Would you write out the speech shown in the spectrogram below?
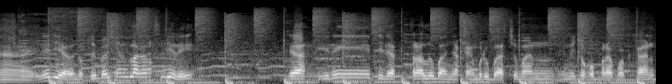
Nah, ini dia untuk di bagian belakang sendiri. Ya, ini tidak terlalu banyak yang berubah, cuman ini cukup merepotkan.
